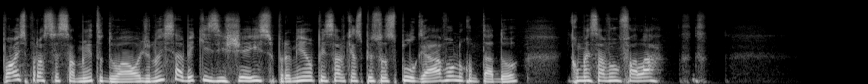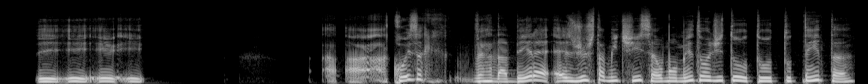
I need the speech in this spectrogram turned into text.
pós-processamento do áudio, nem sabia que existia isso. Para mim, eu pensava que as pessoas plugavam no computador e começavam a falar. e, e, e a, a, coisa verdadeira é justamente isso. É o momento onde tu, tu, tu tenta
